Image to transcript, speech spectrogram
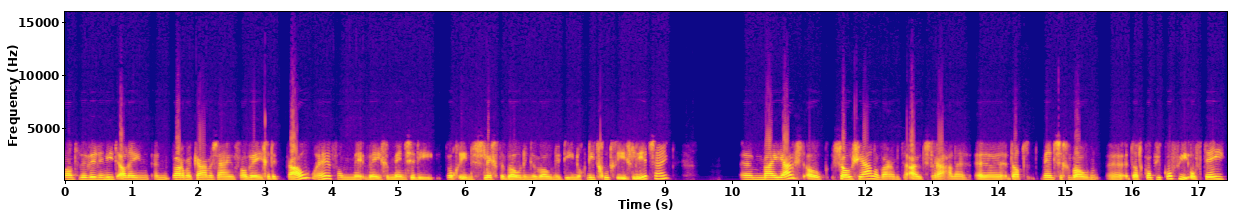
Want we willen niet alleen een warme kamer zijn vanwege de kou, hè, vanwege mensen die toch in slechte woningen wonen die nog niet goed geïsoleerd zijn. Eh, maar juist ook sociale warmte uitstralen. Eh, dat mensen gewoon eh, dat kopje koffie of thee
